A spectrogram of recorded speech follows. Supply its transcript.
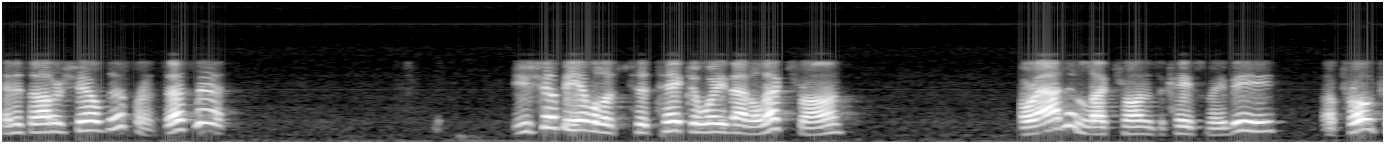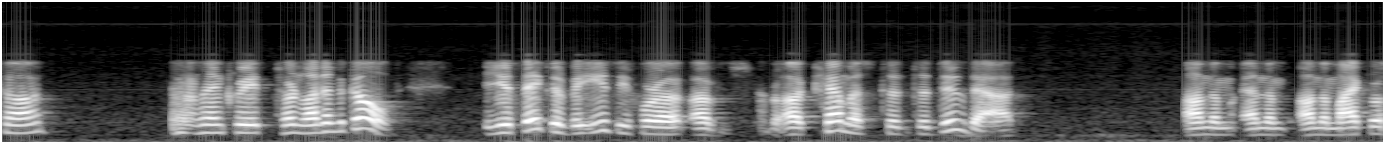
and its outer shell difference. That's it. You should be able to, to take away that electron or add an electron, as the case may be, a proton, and create turn lead into gold. You think it would be easy for a, a, a chemist to, to do that on the, on the on the micro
